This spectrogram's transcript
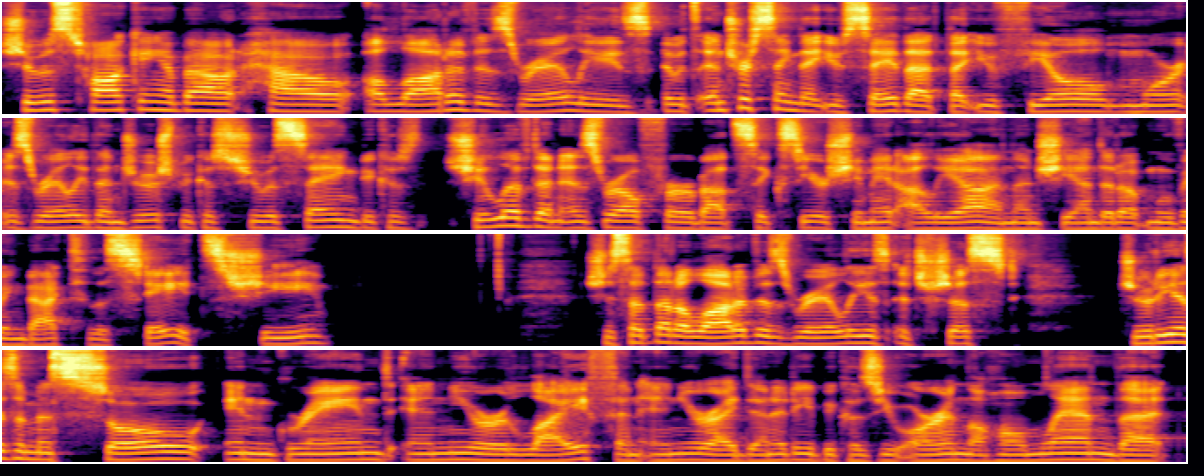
She was talking about how a lot of Israelis, it was interesting that you say that, that you feel more Israeli than Jewish because she was saying, because she lived in Israel for about six years, she made Aliyah and then she ended up moving back to the States. She, she said that a lot of Israelis, it's just, Judaism is so ingrained in your life and in your identity because you are in the homeland that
